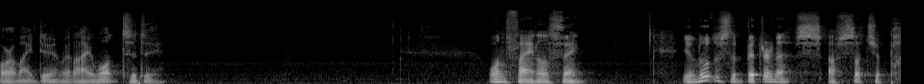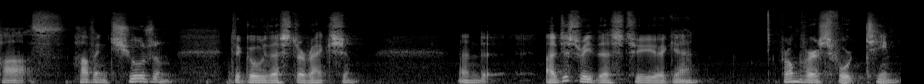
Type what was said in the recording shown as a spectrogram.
Or am I doing what I want to do? One final thing. You'll notice the bitterness of such a path, having chosen to go this direction. And I'll just read this to you again from verse 14.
